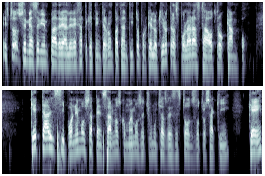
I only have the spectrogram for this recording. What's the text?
Esto se me hace bien padre, Ale, déjate que te interrumpa tantito porque lo quiero traspolar hasta otro campo. ¿Qué tal si ponemos a pensarnos, como hemos hecho muchas veces todos nosotros aquí, que,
